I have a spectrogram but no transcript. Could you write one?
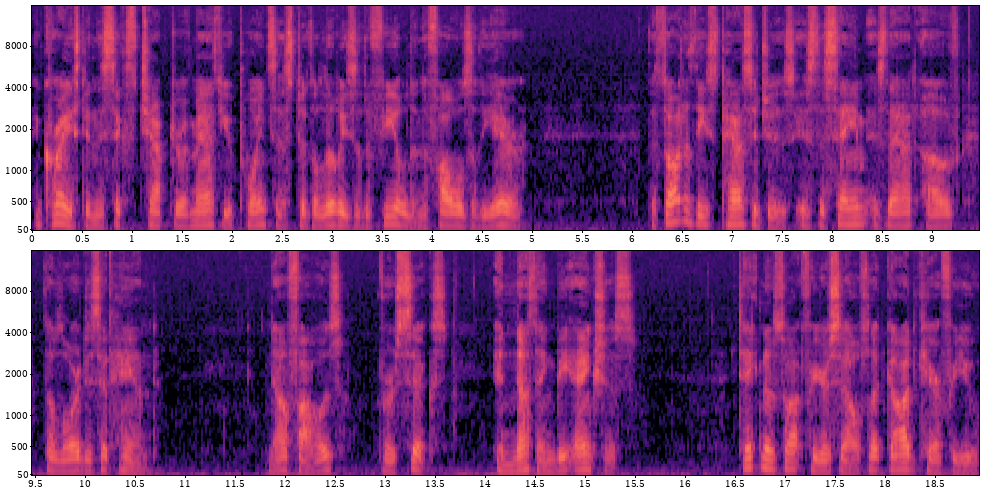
And Christ in the sixth chapter of Matthew points us to the lilies of the field and the fowls of the air. The thought of these passages is the same as that of the Lord is at hand. Now follows verse 6 In nothing be anxious. Take no thought for yourselves, let God care for you.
